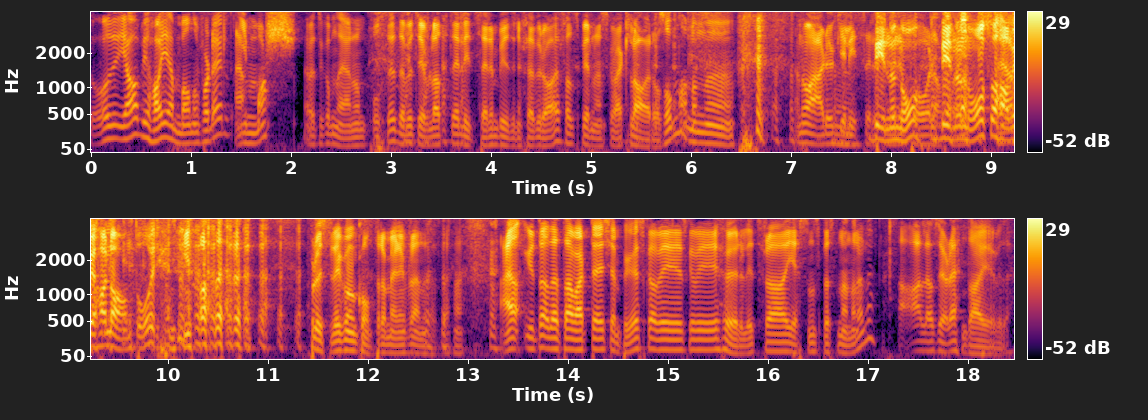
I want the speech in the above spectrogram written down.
og ja, vi har hjemmebanefordel i mars. Jeg vet ikke om det er noe positivt. Det betyr vel at Eliteserien begynner i februar for at spillerne skal være klare og sånn, da, men uh, Nå er det jo ikke Eliteserien. Begynne nå, begynne nå, så har vi halvannet år. plutselig kom kontramelding fra NFF. Nei da, gutta, dette har vært eh, kjempegøy. Skal vi, skal vi høre litt fra gjestens beste menner, eller? Ja, la oss gjøre det. Da gjør vi det.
